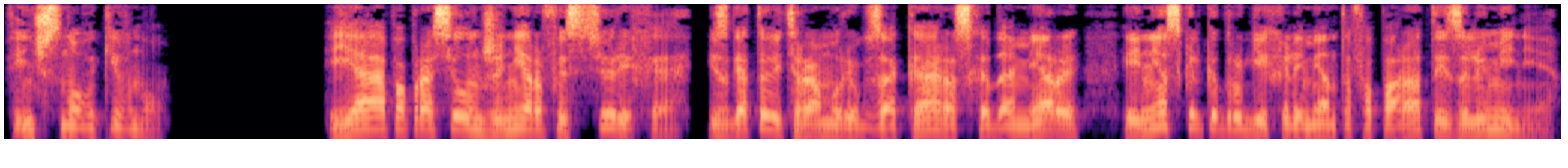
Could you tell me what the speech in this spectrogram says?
Финч снова кивнул. «Я попросил инженеров из Цюриха изготовить раму рюкзака, расходомеры и несколько других элементов аппарата из алюминия».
